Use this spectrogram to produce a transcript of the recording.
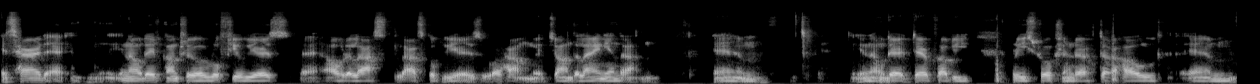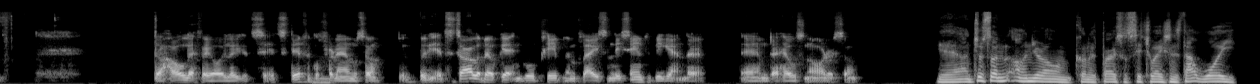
it's hard. Uh, you know, they've gone through a rough few years uh, over the last last couple of years. What happened with John Delaney and that, and um, you know, they're they're probably restructuring their, their whole um, the whole FAI. Like it's it's difficult for them. So, but it's, it's all about getting good people in place, and they seem to be getting their um, their house in order. So. Yeah, and just on, on your own kind of personal situation, is that why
